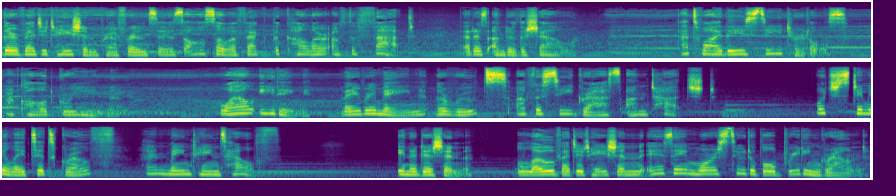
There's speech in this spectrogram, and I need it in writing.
Their vegetation preferences also affect the color of the fat that is under the shell. That's why these sea turtles are called green. While eating, they remain the roots of the seagrass untouched, which stimulates its growth and maintains health. In addition, low vegetation is a more suitable breeding ground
